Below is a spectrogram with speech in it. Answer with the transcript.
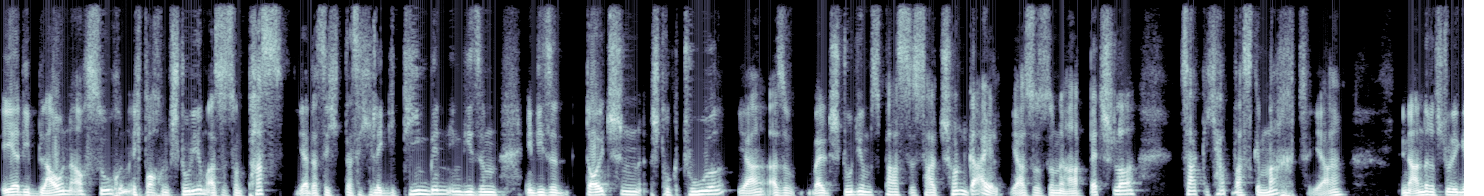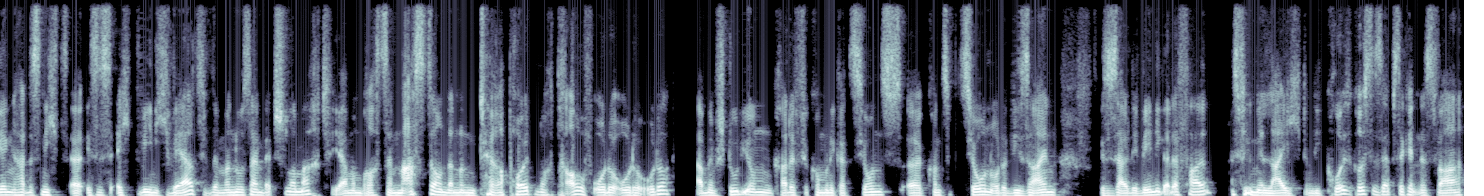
eher die Blauen auch suchen. Ich brauche ein Studium, also so ein Pass, ja, dass ich, dass ich legitim bin in diesem, in dieser deutschen Struktur, ja, also weil Studiumspass ist halt schon geil, ja, so so eine Art Bachelor, zack, ich habe was gemacht, ja. In anderen Studiengängen hat es nicht, äh, ist es echt wenig wert, wenn man nur seinen Bachelor macht. Ja, man braucht seinen Master und dann einen Therapeuten noch drauf oder, oder, oder. Aber im Studium, gerade für Kommunikationskonzeption äh, oder Design, ist es halt weniger der Fall. Es fiel mir leicht. Und die größte Selbsterkenntnis war,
